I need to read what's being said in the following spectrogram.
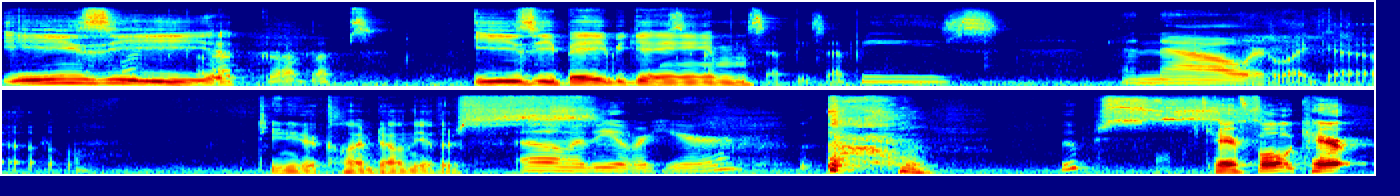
Easy. Up. Easy baby game. Uppies, uppies, uppies. And now where do I go? Do you need to climb down the other s- Oh, maybe over here. Oops. Careful, care.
